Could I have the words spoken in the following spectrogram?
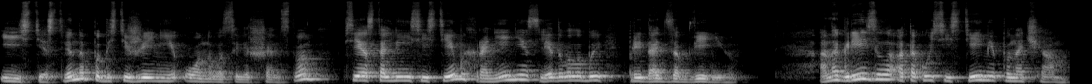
И, естественно, по достижении оного совершенства все остальные системы хранения следовало бы предать забвению. Она грезила о такой системе по ночам.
